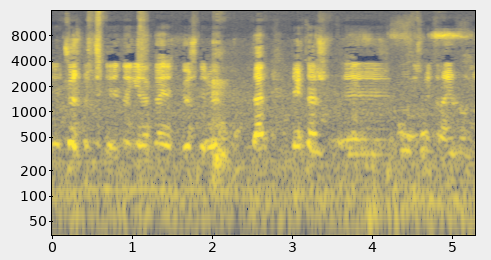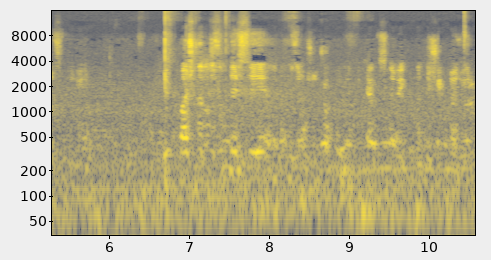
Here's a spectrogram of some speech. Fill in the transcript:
e, çözmek için elinden gelen gayreti gösteriyor. Ben tekrar e, bu hizmetin hayırlı olmasını diliyorum. Başkanımızın desteği bizim için çok önemli. Kendisine bekliyorum. Teşekkür ediyorum.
